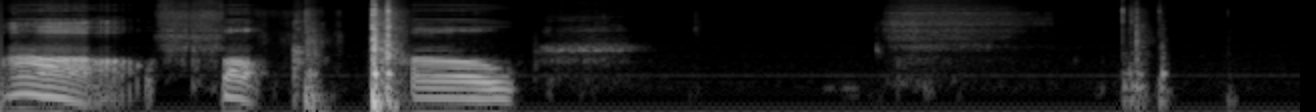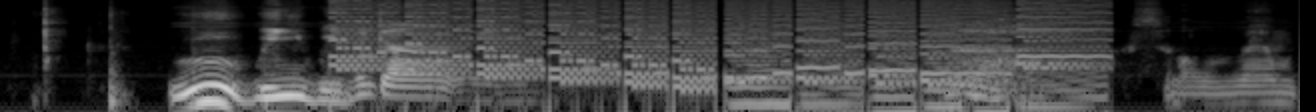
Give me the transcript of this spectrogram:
Oh, fuck. Cole. Ooh, we win again. so round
